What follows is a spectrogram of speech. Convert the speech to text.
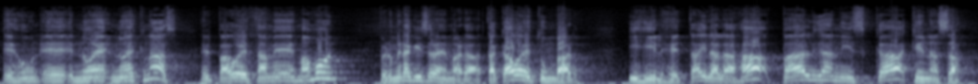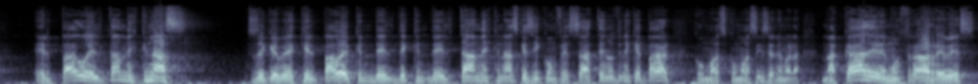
es un, eh, no, es, no es knas. El pago de Tam es mamón. Pero mira aquí dice la demara. Te acaba de tumbar. Y Gilgeta y la laja palga niska kenasa. El pago del Tam es knas. Entonces que ves que el pago del, del, tam es que si confesaste no tienes que pagar. ¿Cómo, así se le llamará? Me acaba de demostrar al revés.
